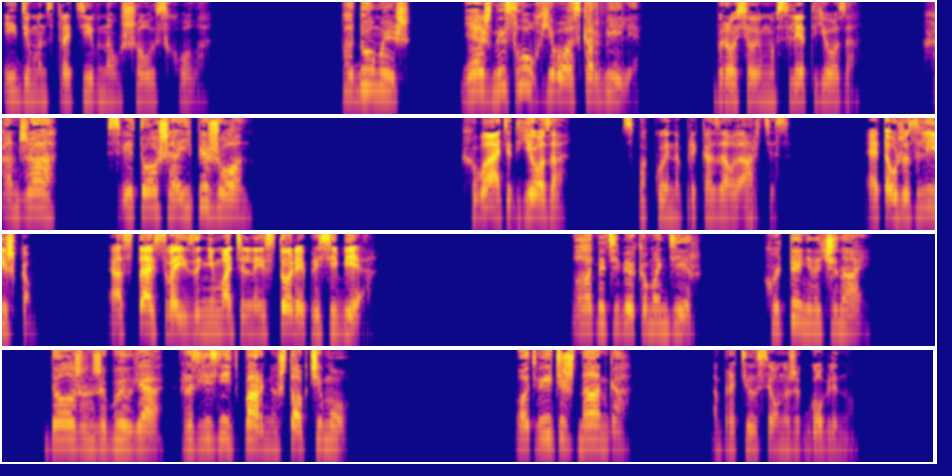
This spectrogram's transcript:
и демонстративно ушел из холла. «Подумаешь, нежный слух его оскорбили!» — бросил ему вслед Йоза. «Ханжа, святоша и пижон!» «Хватит, Йоза!» — спокойно приказал Артис. Это уже слишком. Оставь свои занимательные истории при себе. Ладно тебе, командир. Хоть ты не начинай. Должен же был я разъяснить парню, что к чему. Вот видишь, Нанга, — обратился он уже к гоблину.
